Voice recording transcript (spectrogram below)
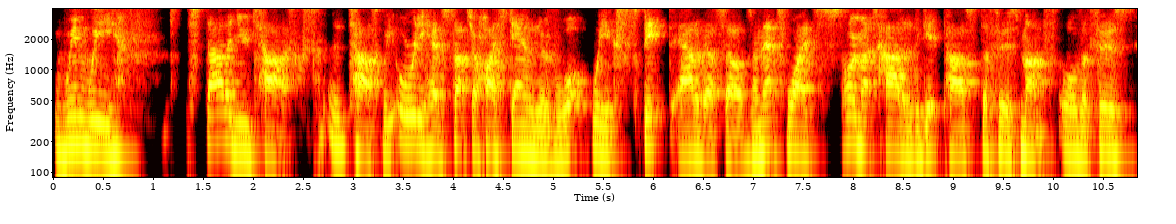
when we start a new tasks task we already have such a high standard of what we expect out of ourselves and that's why it's so much harder to get past the first month or the first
